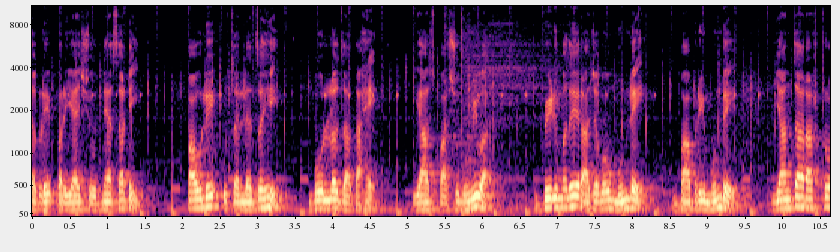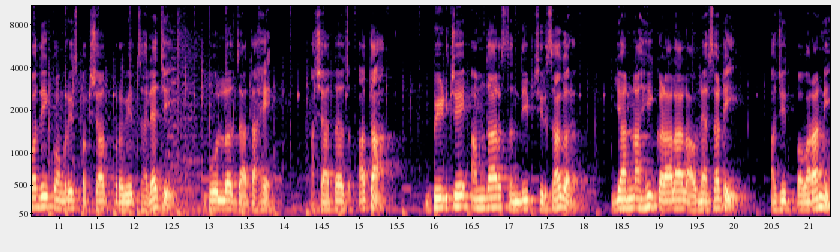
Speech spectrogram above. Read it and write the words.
तगडे पर्याय शोधण्यासाठी पावले उचलल्याचंही बोललं जात आहे. याच पार्श्वभूमीवर बीडमध्ये राजाभाऊ मुंडे बाबरी मुंडे यांचा राष्ट्रवादी काँग्रेस पक्षात प्रवेश झाल्याचे बोललं जात आहे. अशातच आता बीडचे आमदार संदीप क्षीरसागर यांनाही गळाला लावण्यासाठी अजित पवारांनी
